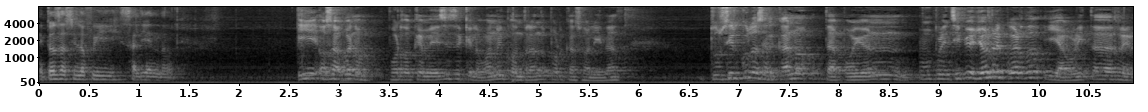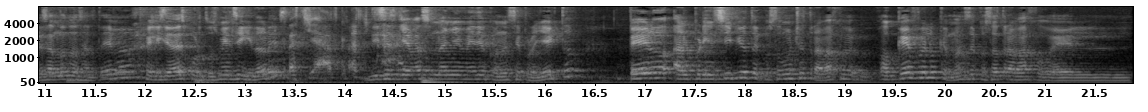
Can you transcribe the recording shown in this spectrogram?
Entonces así lo fui saliendo. Y, o sea, bueno, por lo que me dices de que lo van encontrando por casualidad, tu círculo cercano te apoyó en un principio. Yo recuerdo, y ahorita regresándonos al tema, felicidades por tus mil seguidores. Gracias, gracias. Dices llevas un año y medio con este proyecto, pero al principio te costó mucho trabajo. ¿O qué fue lo que más te costó trabajo? El,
